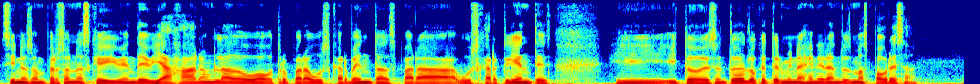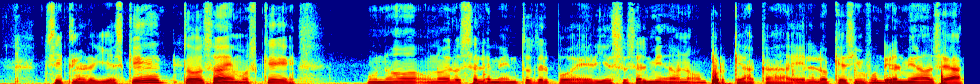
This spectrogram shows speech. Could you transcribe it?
sino son personas que viven de viajar a un lado o a otro para buscar ventas, para buscar clientes y, y todo eso. Entonces lo que termina generando es más pobreza. Sí, claro, y es que todos sabemos que uno, uno de los elementos del poder y eso es el miedo, ¿no? Porque acá lo que es infundir el miedo, o sea,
